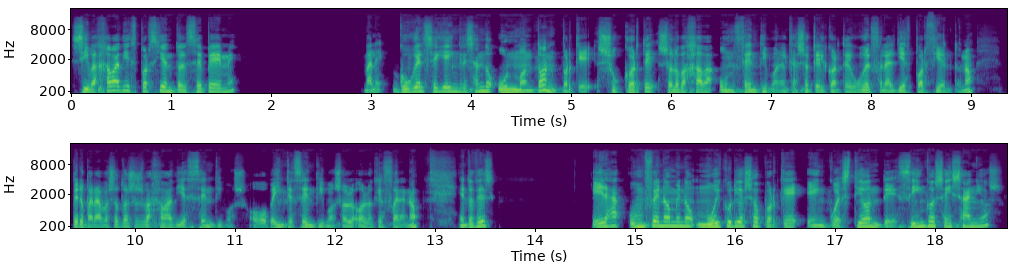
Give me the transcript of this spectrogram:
Si bajaba 10% el CPM, ¿vale? Google seguía ingresando un montón, porque su corte solo bajaba un céntimo, en el caso que el corte de Google fuera el 10%, ¿no? Pero para vosotros os bajaba 10 céntimos, o 20 céntimos, o, o lo que fuera, ¿no? Entonces, era un fenómeno muy curioso porque en cuestión de 5 o 6 años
